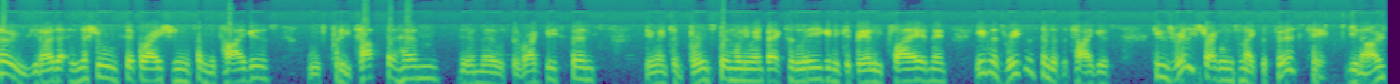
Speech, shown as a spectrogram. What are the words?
too. You know, that initial separation from the Tigers was pretty tough for him. Then there was the rugby stint. He went to Brisbane when he went back to the league and he could barely play. And then even his recent stint at the Tigers, he was really struggling to make the first team, you know.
